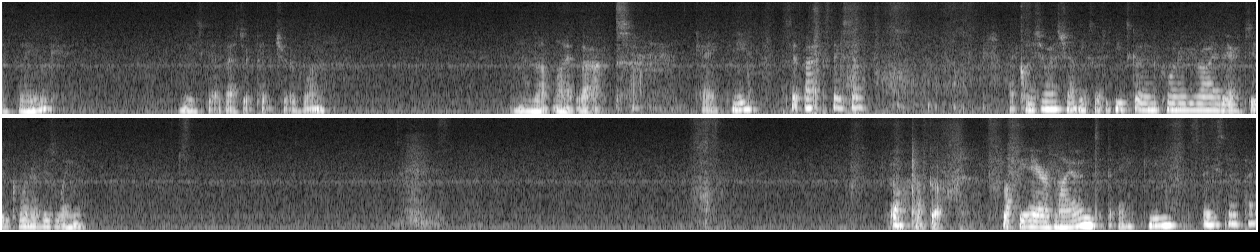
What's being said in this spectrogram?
I think. I need to get a better picture of one. Up like that. Okay, can you sit back, stay still? Right, close your eyes gently because I just need to go in the corner of your eye there to do the corner of his wing. Oh, I've got fluffy hair of my own today. Can you stay still, Pet?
